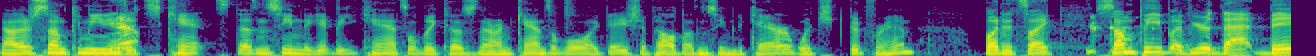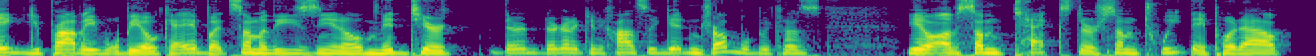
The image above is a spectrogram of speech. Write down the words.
Now there's some comedians Yep. that can't doesn't seem to get be canceled because they're uncancelable. Like Dave Chappelle doesn't seem to care, which good for him. But it's like some people, if you're that big, you probably will be okay. But some of these, you know, mid tier, they're they're gonna constantly get in trouble because, you know, of some text or some tweet they put out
